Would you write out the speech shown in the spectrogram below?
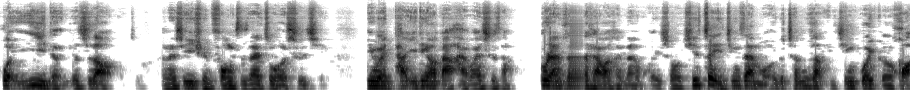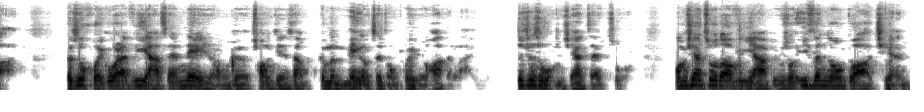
或一亿的，你就知道可能是一群疯子在做的事情，因为他一定要打海外市场，不然在台湾很难回收。其实这已经在某一个程度上已经规格化了。可是回过来，VR 在内容的创建上根本没有这种规格化的来源，这就是我们现在在做。我们现在做到 VR，比如说一分钟多少钱，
